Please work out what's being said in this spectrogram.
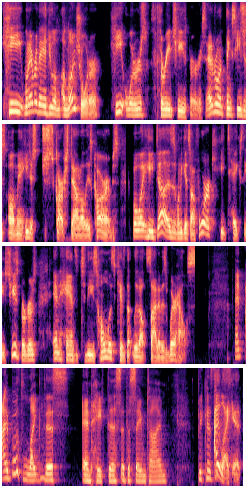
he whenever they do a, a lunch order, he orders three cheeseburgers. Everyone thinks he's just oh man, he just just scarfs down all these carbs. But what he does is when he gets off work, he takes these cheeseburgers and hands it to these homeless kids that live outside of his warehouse. And I both like this and hate this at the same time because I like it.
